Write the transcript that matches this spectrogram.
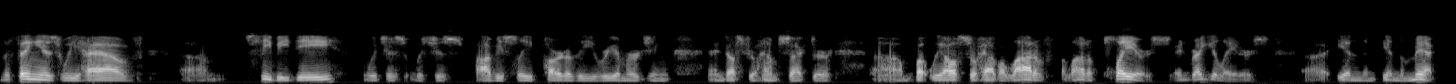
the thing is we have um, CBD, which is which is obviously part of the reemerging industrial hemp sector, um, but we also have a lot of a lot of players and regulators uh, in the in the mix,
